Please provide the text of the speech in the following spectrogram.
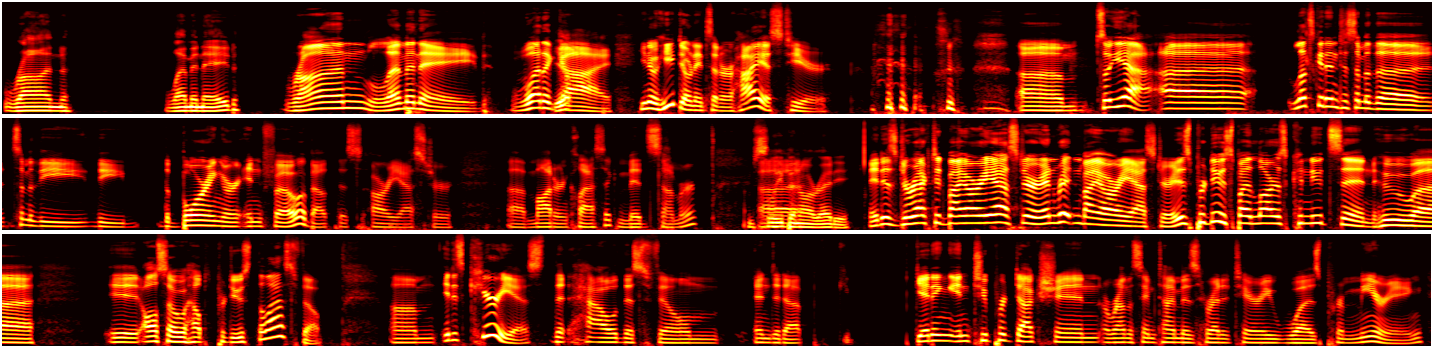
Ron Lemonade. Ron Lemonade. What a guy. You know, he donates at our highest tier. um, so yeah, uh, let's get into some of the some of the the the boring or info about this Ari Aster uh, modern classic, Midsummer. I'm sleeping Uh, already. It is directed by Ari Aster and written by Ari Aster. It is produced by Lars Knudsen, who uh, it also helped produce the last film. Um, it is curious that how this film ended up getting into production around the same time as Hereditary was premiering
